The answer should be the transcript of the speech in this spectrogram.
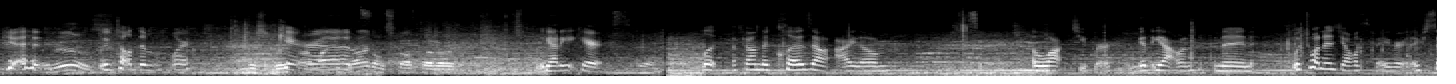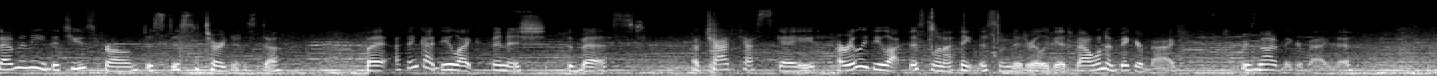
It yes. is. We've told them before. Great. I like to Carrots. on stuff that are. We gotta get carrots. Look, I found a closeout item. A lot cheaper. Get that one. And then, which one is y'all's favorite? There's so many to choose from. Just, just detergent stuff. But I think I do like Finish the best. I've tried Cascade. I really do like this one. I think this one did really good. But I want a bigger bag. There's not a bigger bag though.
